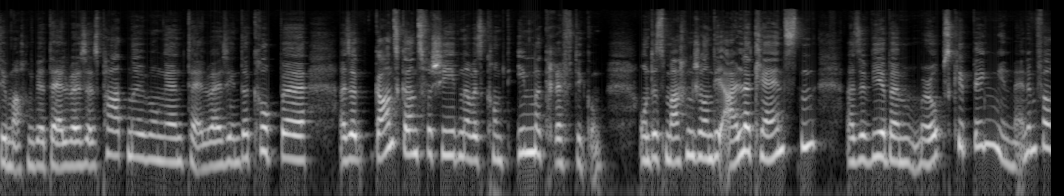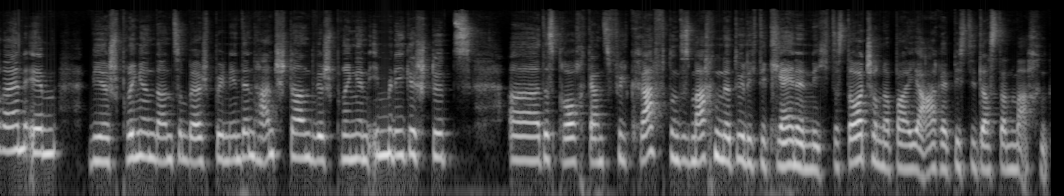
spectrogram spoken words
die machen wir teilweise als Partnerübungen, teilweise in der Gruppe. Also ganz, ganz verschieden, aber es kommt immer Kräftigung. Und das machen schon die Allerkleinsten. Also wir beim Rope Skipping in meinem Verein eben. Wir springen dann zum Beispiel in den Handstand, wir springen im Liegestütz. Äh, das braucht ganz viel Kraft und das machen natürlich die Kleinen nicht. Das dauert schon ein paar Jahre, bis die das dann machen.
